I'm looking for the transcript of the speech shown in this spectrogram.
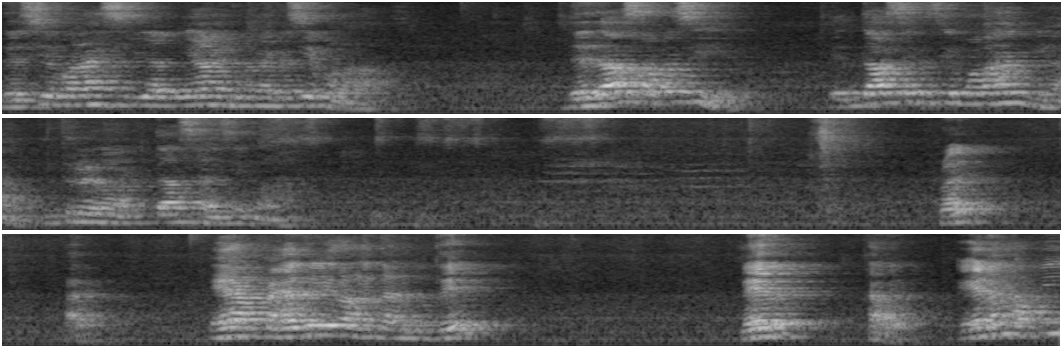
250න් 100ක් ගියාම ඉතුරු වෙනවා 150. 2800 1150ක් ගියාම ඉතුරු වෙනවා 1650. right හරි. එහෙනම් පැහැදිලිව හිතන්න පුතේ. නේද? හරි. එහෙනම් අපි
